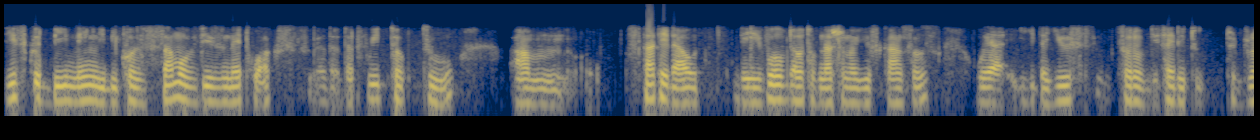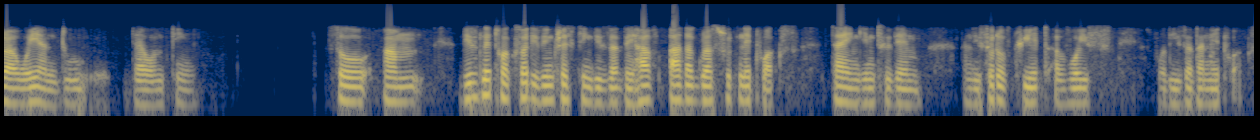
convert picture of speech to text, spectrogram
This could be mainly because some of these networks that, that we talked to um, started out, they evolved out of national youth councils where the youth sort of decided to, to draw away and do their own thing. So um, these networks, what is interesting is that they have other grassroots networks tying into them, and they sort of create a voice for these other networks.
